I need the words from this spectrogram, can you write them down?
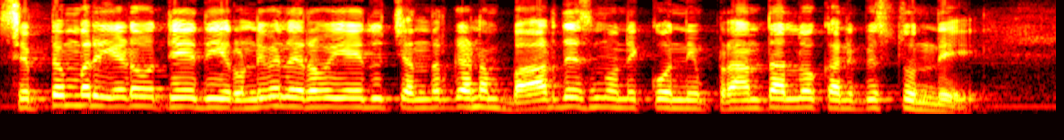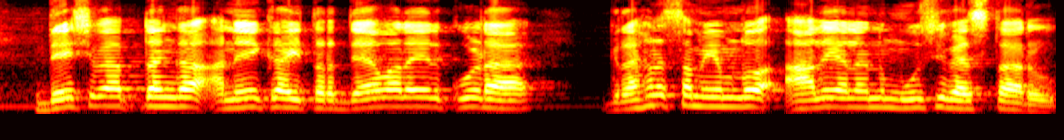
సెప్టెంబర్ ఏడవ తేదీ రెండు వేల ఇరవై ఐదు చంద్రగ్రహణం భారతదేశంలోని కొన్ని ప్రాంతాల్లో కనిపిస్తుంది. దేశవ్యాప్తంగా అనేక ఇతర దేవాలయాలు కూడా గ్రహణ సమయంలో ఆలయాలను మూసివేస్తారు.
